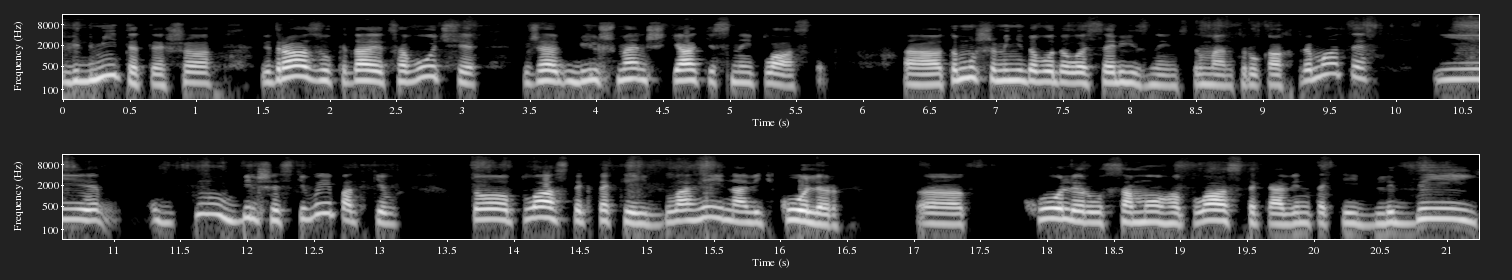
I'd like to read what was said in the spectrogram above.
відмітити, що відразу кидається в очі вже більш-менш якісний пластик. А, тому що мені доводилося різний інструмент в руках тримати. І ну, в більшості випадків то пластик такий благий, навіть колір е, кольору самого пластика, він такий блідий,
